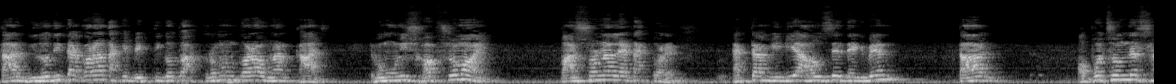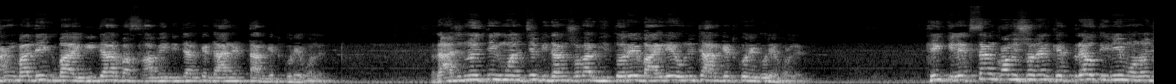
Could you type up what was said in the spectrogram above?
তার বিরোধিতা করা, তাকে ব্যক্তিগত আক্রমণ করা ওনার কাজ। এবং উনি সব সময় পার্সোনাল অ্যাটাক করেন। একটা মিডিয়া হাউসে দেখবেন, তার অপছন্দের সাংবাদিক বা এডিটার বা সাব এডিটারকে ডাইরেক্ট টার্গেট করে বলেন। রাজনৈতিক মঞ্চে বিধানসভার ভিতরে, বাইরে উনি টার্গেট করে করে বলেন। ঠিক ইলেকশন কমিশনের ক্ষেত্রেও তিনি মনোজ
